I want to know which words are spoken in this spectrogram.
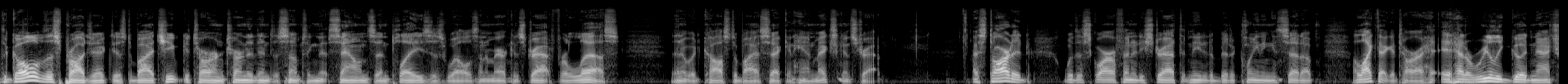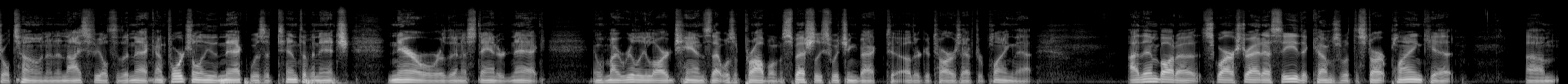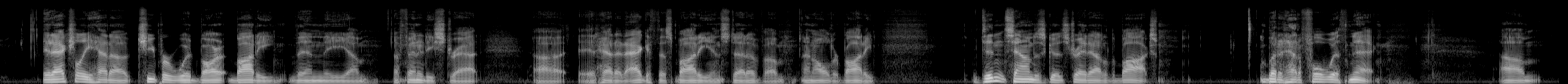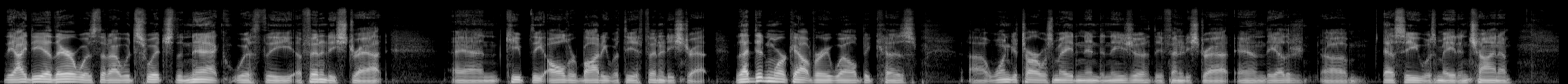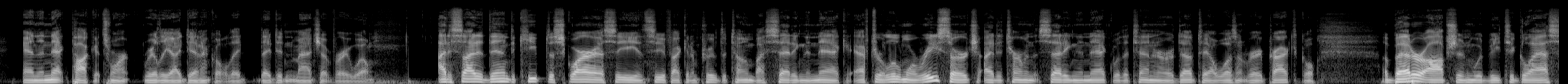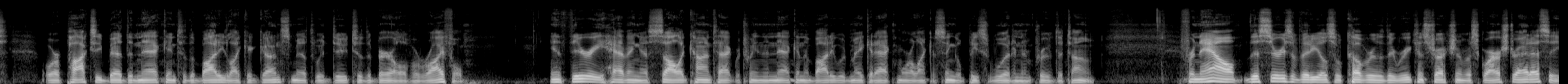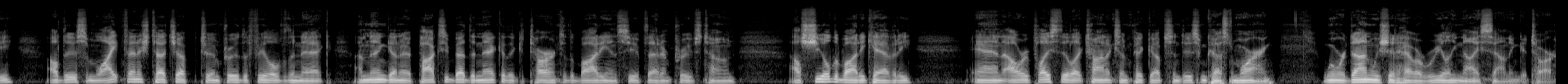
The goal of this project is to buy a cheap guitar and turn it into something that sounds and plays as well as an American Strat for less than it would cost to buy a secondhand Mexican Strat. I started with a Squier Affinity Strat that needed a bit of cleaning and setup. I like that guitar. It had a really good natural tone and a nice feel to the neck. Unfortunately, the neck was a tenth of an inch narrower than a standard neck. And with my really large hands, that was a problem, especially switching back to other guitars after playing that. I then bought a Squier Strat SE that comes with the Start Playing kit. Um, it actually had a cheaper wood body than the um, Affinity Strat. Uh, it had an Agathis body instead of um, an alder body. Didn't sound as good straight out of the box, but it had a full width neck. Um, the idea there was that I would switch the neck with the Affinity Strat and keep the alder body with the Affinity Strat. That didn't work out very well because uh, one guitar was made in Indonesia, the Affinity Strat, and the other um, SE was made in China, and the neck pockets weren't really identical. They, they didn't match up very well. I decided then to keep the Squier SE and see if I could improve the tone by setting the neck. After a little more research, I determined that setting the neck with a tenon or a dovetail wasn't very practical. A better option would be to glass or epoxy bed the neck into the body like a gunsmith would do to the barrel of a rifle. In theory, having a solid contact between the neck and the body would make it act more like a single piece of wood and improve the tone. For now, this series of videos will cover the reconstruction of a Squier Strat SE. I'll do some light finish touch up to improve the feel of the neck. I'm then going to epoxy bed the neck of the guitar into the body and see if that improves tone. I'll shield the body cavity and I'll replace the electronics and pickups and do some custom wiring. When we're done, we should have a really nice sounding guitar.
